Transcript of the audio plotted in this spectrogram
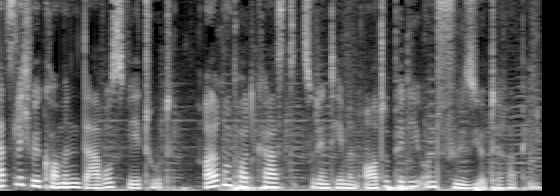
Herzlich willkommen da, wo es weh tut, eurem Podcast zu den Themen Orthopädie und Physiotherapie.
